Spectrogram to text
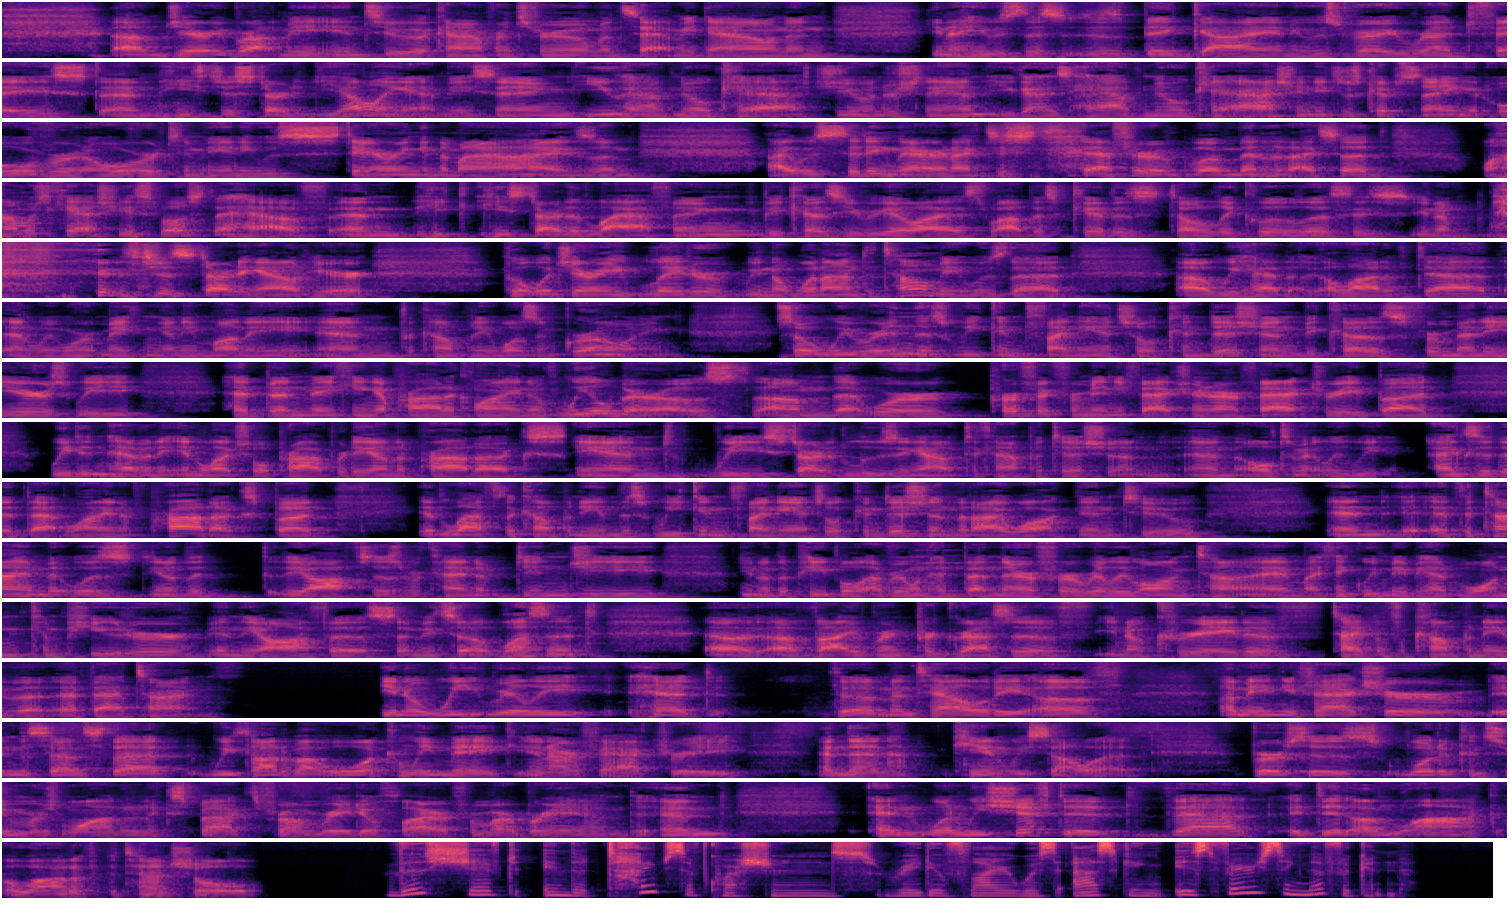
um, Jerry brought me into a conference room and sat me down and you know, he was this, this big guy and he was very red faced and he just started yelling at me saying, you have no cash. Do you understand that you guys have no cash? And he just kept saying it over and over to me and he was staring into my eyes. And I was sitting there and I just, after a minute, I said, well, how much cash are you supposed to have? And he, he started laughing because he realized, wow, this kid is totally clueless. He's, you know, just starting out here. But what Jerry later, you know, went on to tell me was that uh, we had a lot of debt and we weren't making any money and the company wasn't growing. So we were in this weakened financial condition because for many years we had been making a product line of wheelbarrows um, that were perfect for manufacturing in our factory, but we didn't have any intellectual property on the products and we started losing out to competition. And ultimately we exited that line of products, but it left the company in this weakened financial condition that I walked into. And at the time it was, you know, the, the offices were kind of dingy you know, the people, everyone had been there for a really long time. I think we maybe had one computer in the office. I mean, so it wasn't a, a vibrant, progressive, you know, creative type of a company that, at that time. You know, we really had the mentality of a manufacturer in the sense that we thought about, well, what can we make in our factory? And then can we sell it? Versus what do consumers want and expect from Radio Flyer, from our brand. And and when we shifted that, it did unlock a lot of potential. This shift in the types of questions Radio Flyer was asking is very significant.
